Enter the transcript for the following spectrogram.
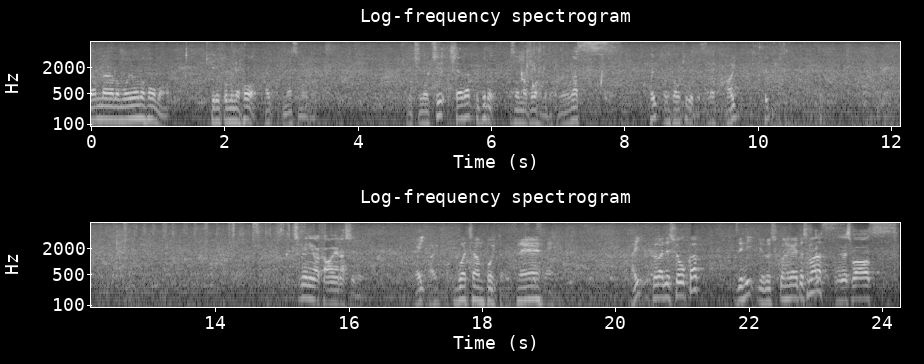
だんだんあの模様の方も切れ込みの方入ってきますので。後々仕上がってくるそんな紅白だと思います。はい。お腹も綺麗ですね。はい、はい、口紅が可愛らしいはい、はい、ここがチャンポイントですね、ね、はい。いかがでしょうか？ぜひよろしくお願いいたします、はい、お願いします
